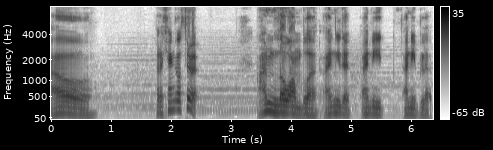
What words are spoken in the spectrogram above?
Oh. But I can't go through it. I'm low on blood. I need it. I need I need blood.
